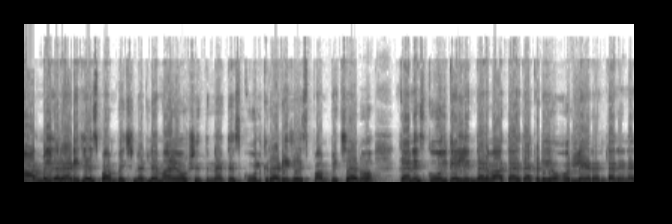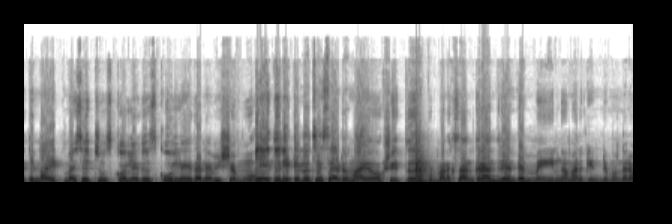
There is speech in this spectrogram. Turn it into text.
నార్మల్గా రెడీ చేసి పంపించినట్లే మా యోక్షిత్ని అయితే స్కూల్కి రెడీ చేసి పంపించాను. కానీ స్కూల్కి వెళ్ళిన తర్వాత అయితే అక్కడ ఎవరు లేరంట. నేనైతే నైట్ మెసేజ్ చూసుకోలేదు. స్కూల్ లేదనే విషయము. అయితే రిటర్న్ వచ్చేసాడు మా యోక్షిత్. ఇప్పుడు మనకు సంక్రాంతి అంటే మెయిన్గా మనకి ఇంటి ముందర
